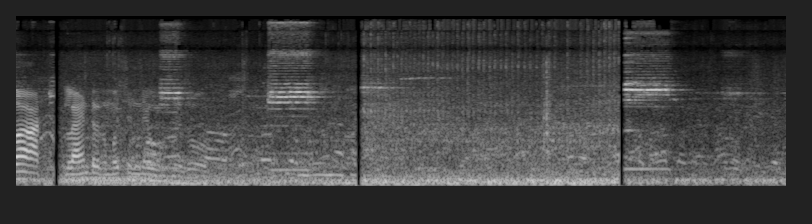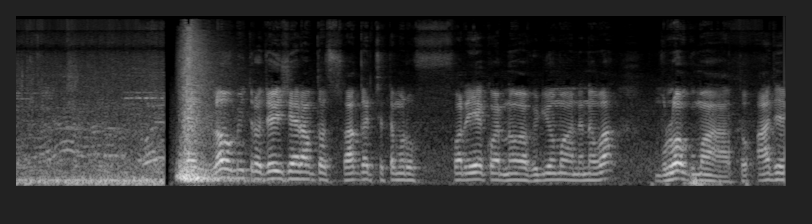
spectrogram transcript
કબાટ ગ્લાઇન્ડર મશીન ને એવું છે જો હેલો મિત્રો, જય શ્રીરામ. તો સ્વાગત છે તમારું ફરી એકવાર નવા વિડીયોમાં અને નવા વ્લોગમાં. તો આજે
